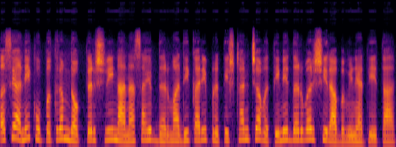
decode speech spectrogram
असे अनेक उपक्रम डॉक्टर श्री नानासाहेब धर्माधिकारी प्रतिष्ठानच्या वतीने दरवर्षी राबविण्यात येतात.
